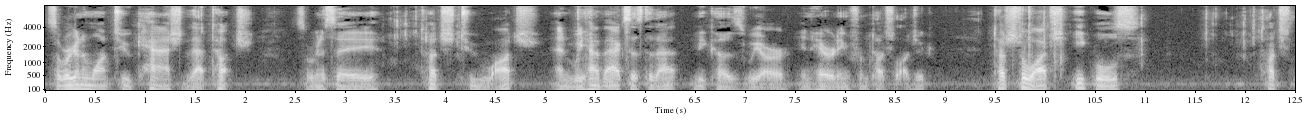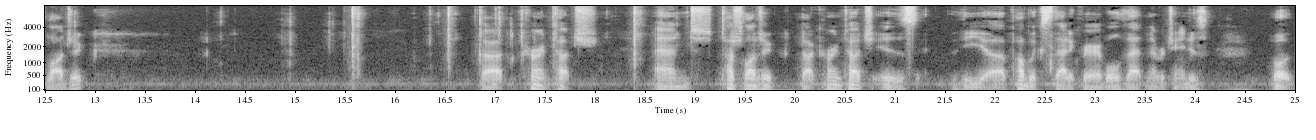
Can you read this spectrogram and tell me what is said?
so we're to want to cache that touch. So we're to say touch to watch, and we have access to that because we are inheriting from TouchLogic. Touch to watch equals TouchLogic current touch, and touchlogic.current touch is the uh, public static variable that never changes. Well,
